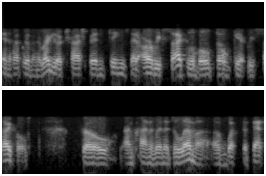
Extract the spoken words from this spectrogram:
And if I put them in a regular trash bin, things that are recyclable don't get recycled. So I'm kind of in a dilemma of what the best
